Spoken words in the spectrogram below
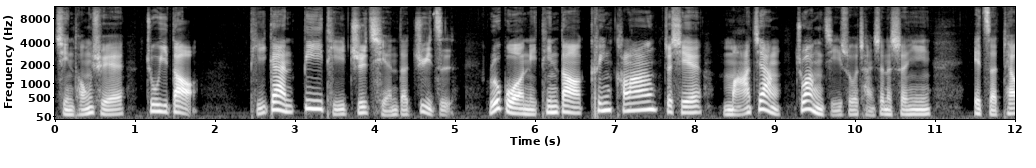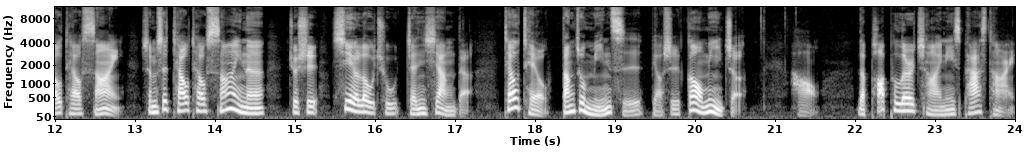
请同学注意到。题干第一题之前的句子，如果你听到 clink clang 这些麻将撞击所产生的声音，it's a telltale sign。什么是 telltale sign 呢？就是泄露出真相的。telltale 当做名词表示告密者。好，the popular Chinese pastime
